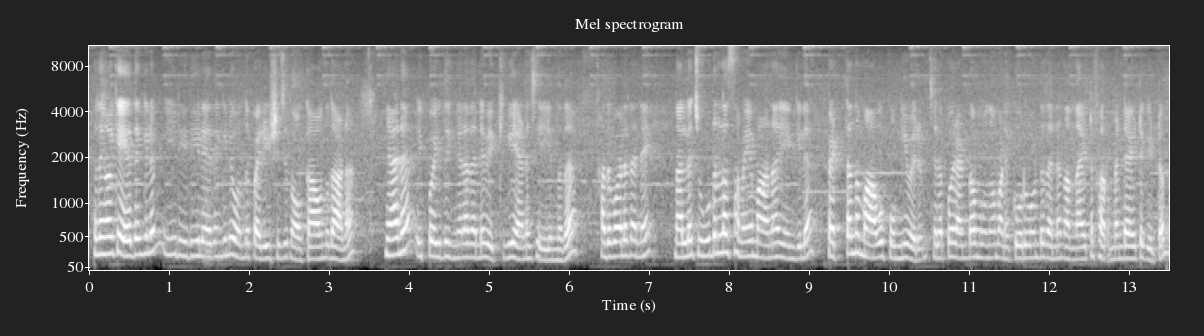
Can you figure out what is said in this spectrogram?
അപ്പോൾ നിങ്ങൾക്ക് ഏതെങ്കിലും ഈ രീതിയിൽ ഏതെങ്കിലും ഒന്ന് പരീക്ഷിച്ച് നോക്കാവുന്നതാണ്. ഞാൻ ഇപ്പോൾ ഇത് ഇങ്ങനെ തന്നെ വെക്കുകയാണ് ചെയ്യുന്നത്. അതുപോലെ തന്നെ നല്ല ചൂടുള്ള സമയമാണ് എങ്കിൽ പെട്ടെന്ന് മാവ് പൊങ്ങി വരും. ചിലപ്പോൾ രണ്ടോ മൂന്നോ മണിക്കൂർ കൊണ്ട് തന്നെ നന്നായിട്ട് ഫെർമെന്റായിട്ട് കിട്ടും.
